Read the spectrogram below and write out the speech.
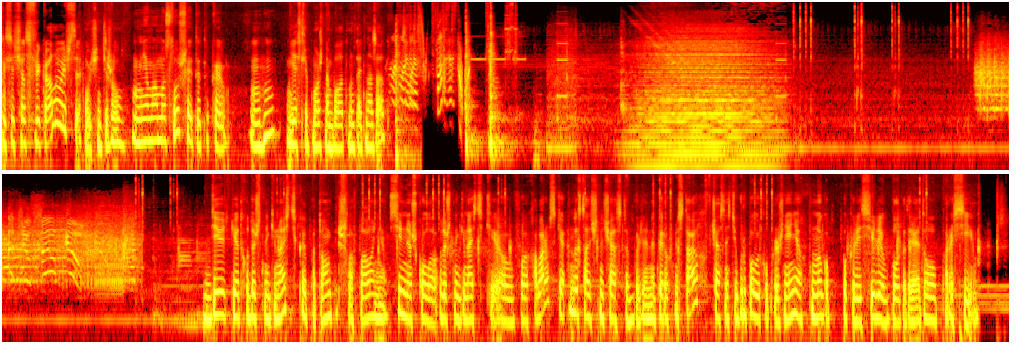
Ты сейчас прикалываешься? Очень тяжело. У меня мама слушает и такая, угу. Если бы можно было отмотать назад. Девять лет художественной гимнастикой, потом перешла в плавание. Сильная школа художественной гимнастики в Хабаровске. Достаточно часто были на первых местах, в частности, в групповых упражнениях. Много поколесили благодаря этому по России.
